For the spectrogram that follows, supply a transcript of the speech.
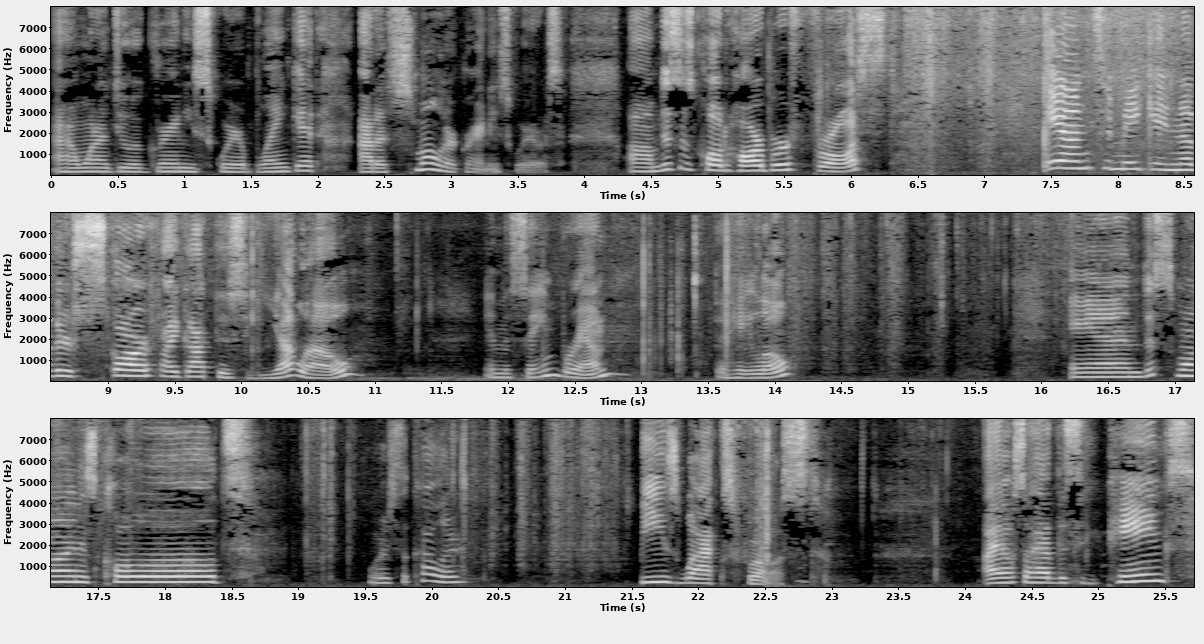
And I want to do a granny square blanket out of smaller granny squares. Um, this is called Harbor Frost. And to make another scarf, I got this yellow in the same brand, the Halo. And this one is called, where's the color? Beeswax Frost. I also have this in pinks,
